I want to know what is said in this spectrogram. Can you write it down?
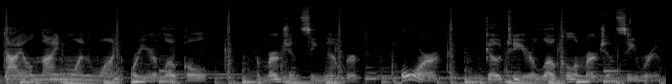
dial 911 or your local emergency number or go to your local emergency room.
